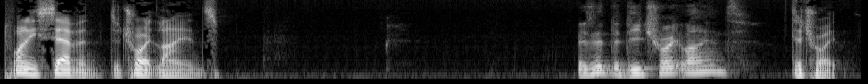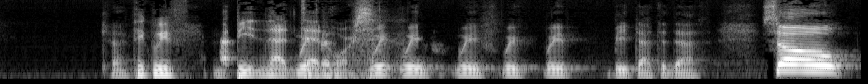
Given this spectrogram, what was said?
27, Detroit Lions. Isn't it the Detroit Lions? Detroit. Okay. I think we've beaten that dead we've, horse. We, we've, we've, we've, we've beat that to death. So,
